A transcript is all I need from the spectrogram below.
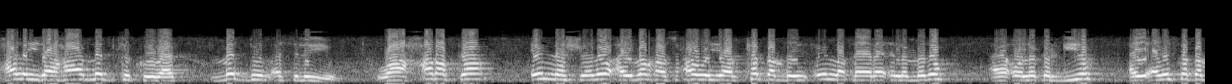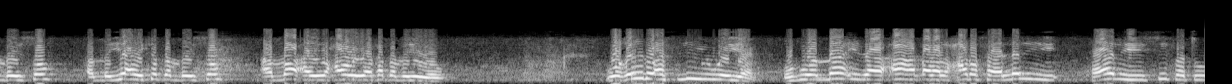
حال إذا مدك كوبات مد أسلي. وحرفك إلا الشنو أي مرخص حويا كدن بي إلا قيرا إلا مدو أو لترقيه أي أنس كدن أما يأي كدن بيصه أما أي وحاول كدن بيوه وغير أسلي ويان وهو ما إذا أعقل الحرف الذي هذه صفة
